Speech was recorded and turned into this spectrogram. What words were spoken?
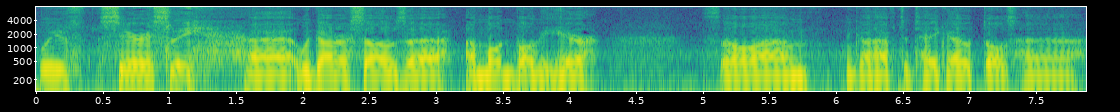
we've seriously uh, we got ourselves a, a, mud buggy here. So um, I think I'll have to take out those uh,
